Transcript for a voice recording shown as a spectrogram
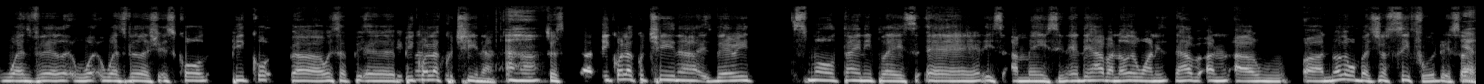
West Village. West Village. It's called Pico. Uh, what's a uh, Piccola Cucina? Uh-huh. So uh, Piccola Cucina is very small tiny place and it's amazing and they have another one they have an, uh, another one but it's just seafood it's yeah.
